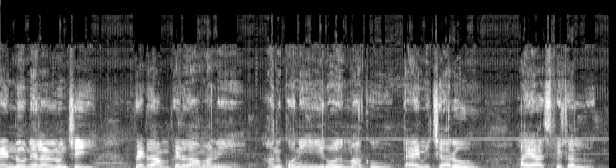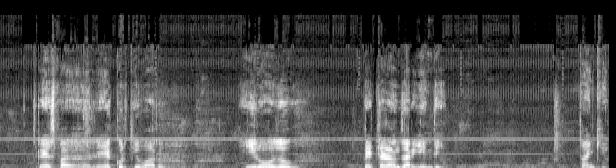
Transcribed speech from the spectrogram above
రెండు నెలల నుంచి పెడదాం పెడదామని అనుకొని ఈరోజు మాకు టైం ఇచ్చారు ఐ హాస్పిటల్ రేస్ప రేకుర్తి వారు. ఈరోజు పెట్టడం జరిగింది. Thank you.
